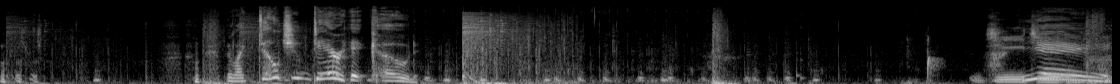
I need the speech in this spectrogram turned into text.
They're like, don't you dare hit code. GG. Yay!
